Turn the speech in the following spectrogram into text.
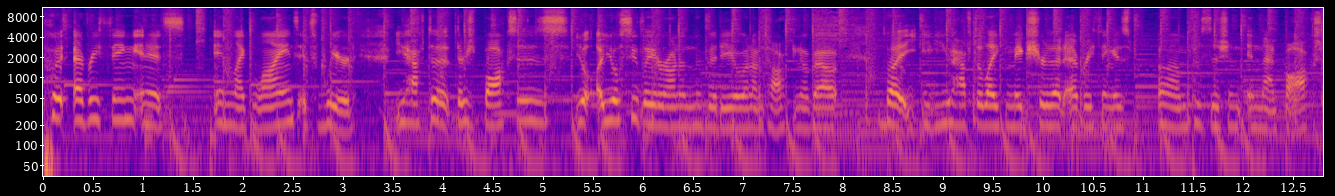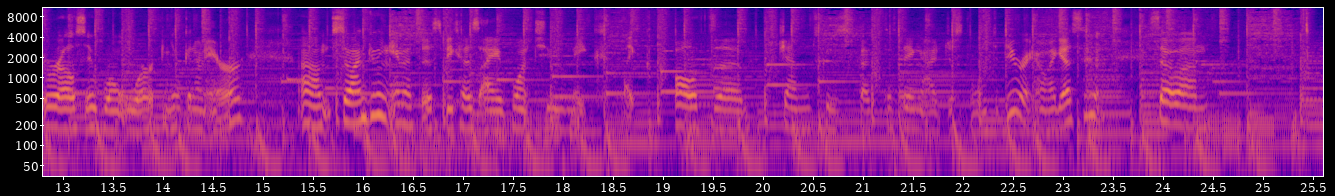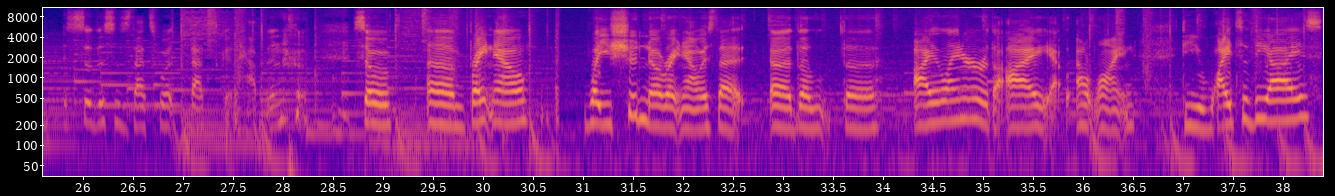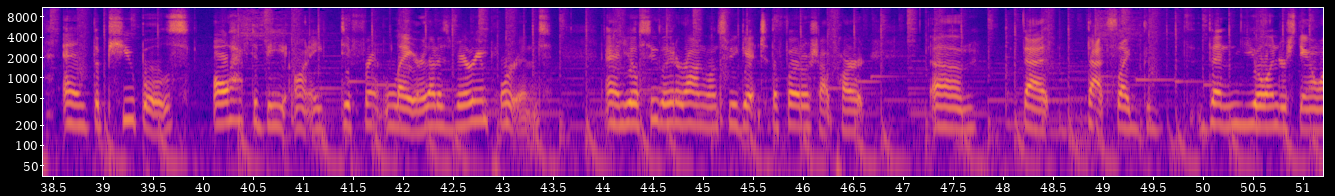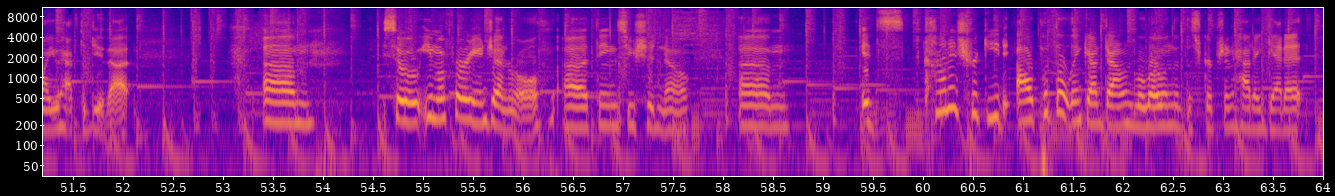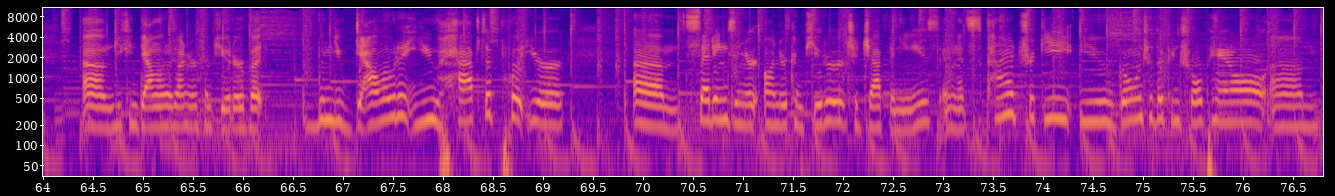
put everything in its in like lines. It's weird. You have to. There's boxes. You'll you'll see later on in the video what I'm talking about. But you have to like make sure that everything is um, positioned in that box, or else it won't work and you'll get an error. Um, so I'm doing amethyst because I want to make like all of the gems because that's the thing I just want to do right now, I guess. so um, so this is that's what that's gonna happen. so um, right now, what you should know right now is that uh, the the eyeliner or the eye outline, the whites of the eyes, and the pupils all have to be on a different layer. That is very important and you'll see later on once we get into the Photoshop part um, that that's like then you'll understand why you have to do that. Um, so EMOFURI in general, uh, things you should know. Um, it's kind of tricky. To, I'll put the link out down below in the description how to get it. Um, you can download it on your computer, but when you download it, you have to put your um, settings in your on your computer to Japanese, and it's kind of tricky. You go into the control panel, um,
